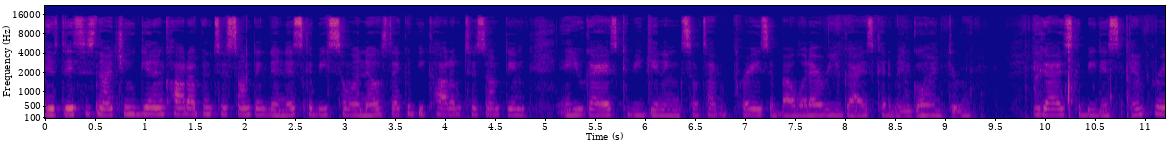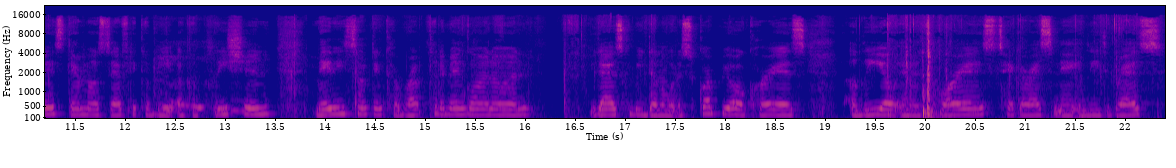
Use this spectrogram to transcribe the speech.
If this is not you getting caught up into something, then this could be someone else that could be caught up to something. And you guys could be getting some type of praise about whatever you guys could have been going through. You guys could be this empress. There most definitely could be a completion. Maybe something corrupt could have been going on. You guys could be dealing with a Scorpio, Aquarius, a Leo, and a Taurus. Take a rest and leave the rest.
